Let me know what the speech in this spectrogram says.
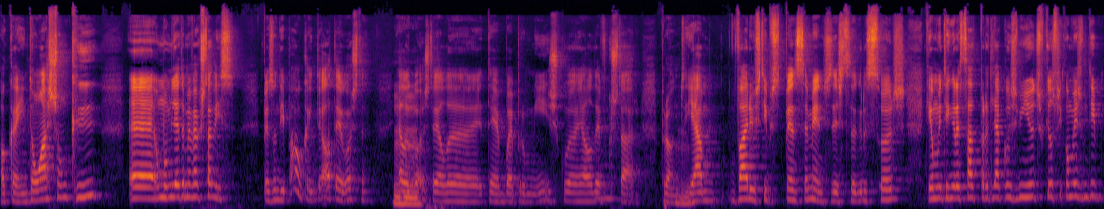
ok? Então acham que eh, uma mulher também vai gostar disso. Pensam tipo, ah, ok, então ela até gosta. Ela gosta, ela até é promíscua, ela deve gostar. Pronto, e há vários tipos de pensamentos destes agressores que é muito engraçado partilhar com os miúdos porque eles ficam mesmo tipo.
